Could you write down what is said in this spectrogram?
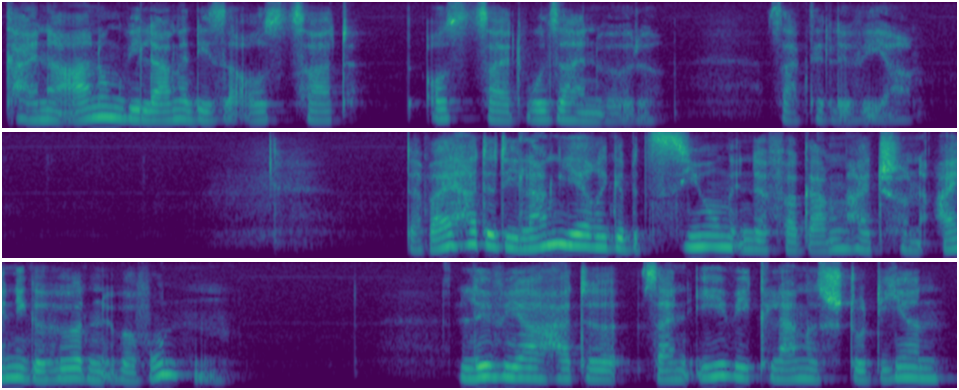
Keine Ahnung, wie lange diese Auszeit, Auszeit wohl sein würde sagte Livia. Dabei hatte die langjährige Beziehung in der Vergangenheit schon einige Hürden überwunden. Livia hatte sein ewig langes Studieren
